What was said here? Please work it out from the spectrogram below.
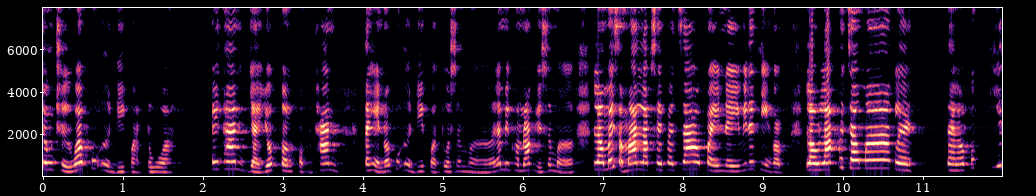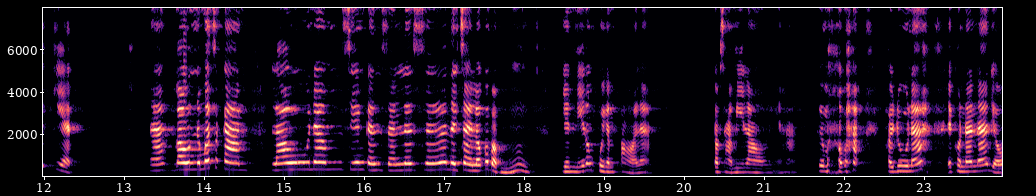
จงถือว่าผู้อื่นดีกว่าตัว ให้ท่านอย่ายกตนข่มท่าน แต่เห็นว่าผู้อื่นดีกว่าตัวเสมอ และมีความรักอยู่เสมอ เราไม่สามารถรับใช้พระเจ้าไปในวินาทีแบบเรารักพระเจ้ามากเลย แต่เราก็เกลียดเกียดนะเรานมัสการ เรานำเสียงกันสรรเสริญในใจเราก็แบบเย็นนี้ต้องคุยกันต่อแหละกับสามีเราอย่างเงี้ยค่ะคือหมายว่าคอยดูนะไอคนนั้นนะเดี๋ยว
